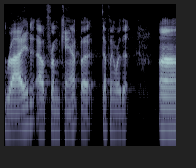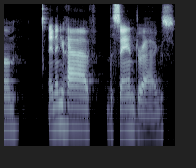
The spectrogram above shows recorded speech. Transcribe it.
ride out from camp, but definitely worth it. Um, and then you have the sand drags,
